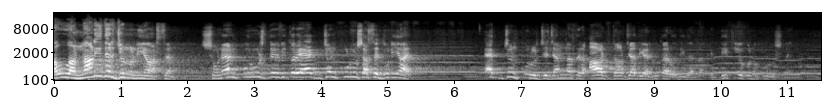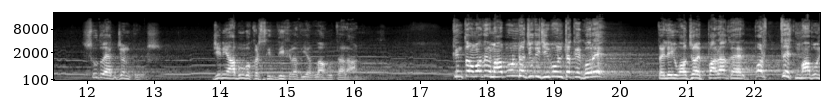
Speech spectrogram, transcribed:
আল্লাহ নারীদের জন্য নিয়ে আসছেন। শোনেন, পুরুষদের ভিতরে একজন পুরুষ আছে দুনিয়ায়। একজন পুরুষ যে জান্নাতের আট দরজা দিয়ে ঢুকার অধিকার রাখে। দ্বিতীয় কোনো পুরুষ নেই। শুধু একজন পুরুষ, যিনি আবু বকর সিদ্দিক রাজি আল্লাহ কিন্তু আমাদের মা বোনরা যদি জীবনটাকে গড়ে তাহলে এই অজয় পাড়াগায়ের প্রত্যেক মা বোন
